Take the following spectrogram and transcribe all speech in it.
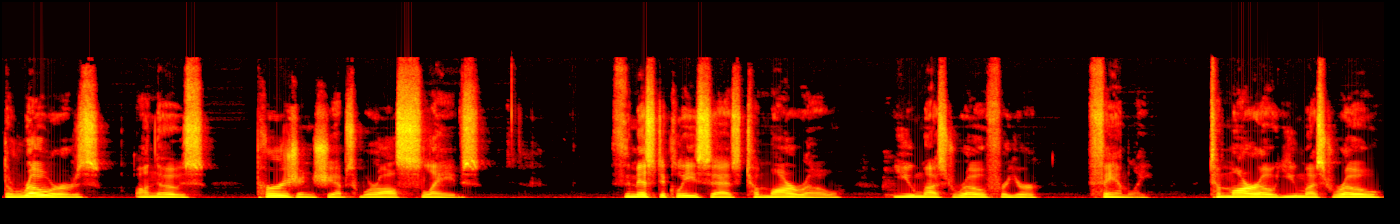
the rowers on those Persian ships were all slaves. Themistocles says, Tomorrow you must row for your family. Tomorrow you must row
